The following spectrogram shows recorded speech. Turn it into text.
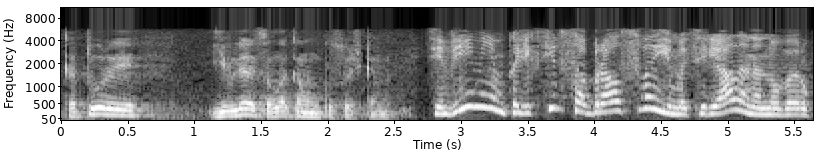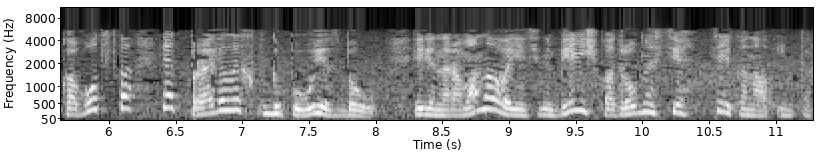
которые являются лакомыми кусочками. Тем временем коллектив собрал свои материалы на новое руководство и отправил их в ГПУ СБУ. Ирина Романова, Валентин Белич. Подробности. Телеканал Интер.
